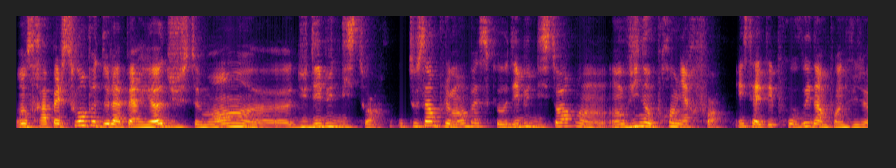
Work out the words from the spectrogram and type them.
on se rappelle souvent en fait de la période justement du début de l'histoire. Tout simplement parce qu'au début de l'histoire, on, vit nos premières fois. Et ça a été prouvé d'un point de vue de,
